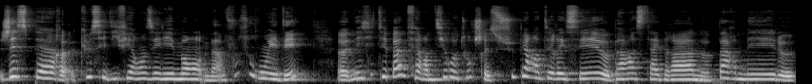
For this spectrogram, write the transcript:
J'espère que ces différents éléments ben, vous auront aidé. Euh, n'hésitez pas à me faire un petit retour, je serais super intéressée euh, par Instagram, par mail,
